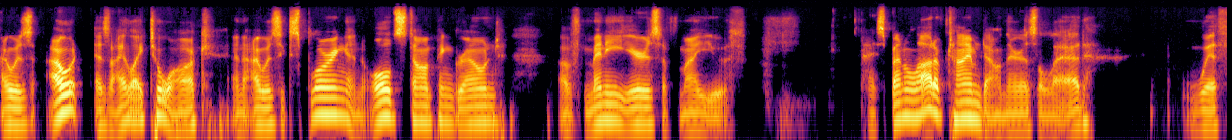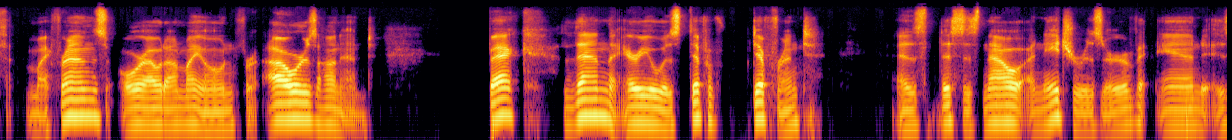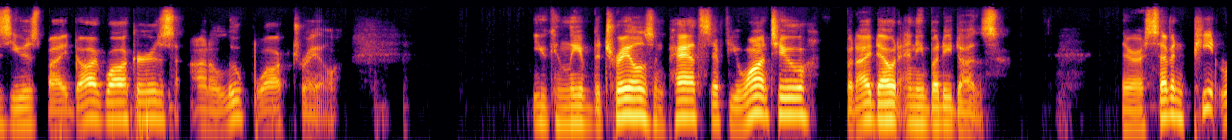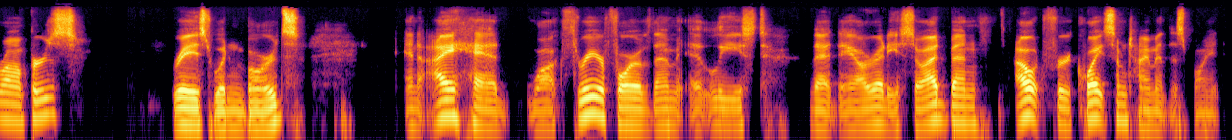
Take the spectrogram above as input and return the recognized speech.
I was out as I like to walk, and I was exploring an old stomping ground of many years of my youth. I spent a lot of time down there as a lad with my friends or out on my own for hours on end. Back then, the area was diff- different, as this is now a nature reserve and is used by dog walkers on a loop walk trail. You can leave the trails and paths if you want to, but I doubt anybody does. There are seven peat rompers, raised wooden boards, and I had walked three or four of them at least that day already. So I'd been out for quite some time at this point.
